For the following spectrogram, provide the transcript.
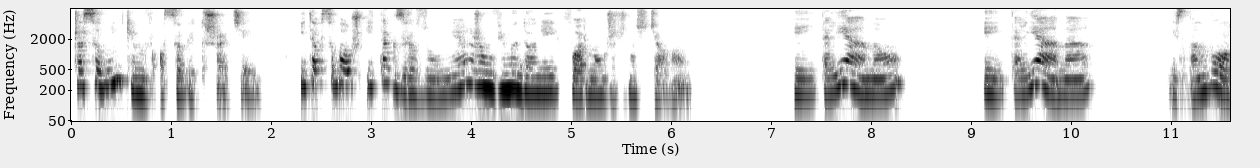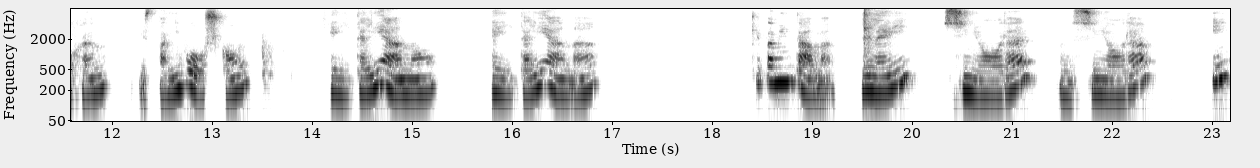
czasownikiem w osobie trzeciej. I ta osoba już i tak zrozumie, że mówimy do niej formą grzecznościową. E italiano, e italiana, jest pan Włochem, jest pani Włoszką. E italiano, e italiana. Czyli pamiętamy, lei, signore signora i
